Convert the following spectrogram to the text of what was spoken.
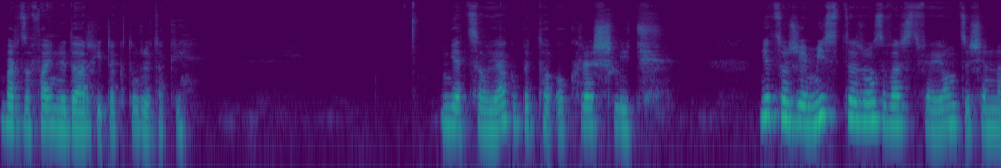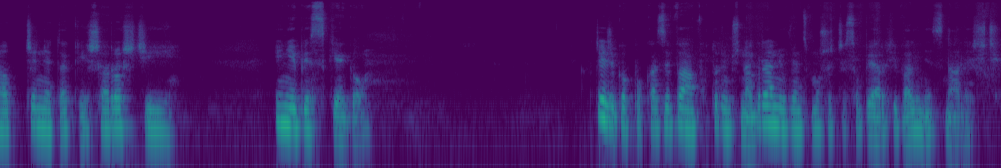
Bardzo fajny do architektury, taki nieco, jakby to określić, nieco ziemisty, rozwarstwiający się na odcienie takiej szarości i niebieskiego. Gdzieś go pokazywałam w którymś nagraniu, więc możecie sobie archiwalnie znaleźć.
